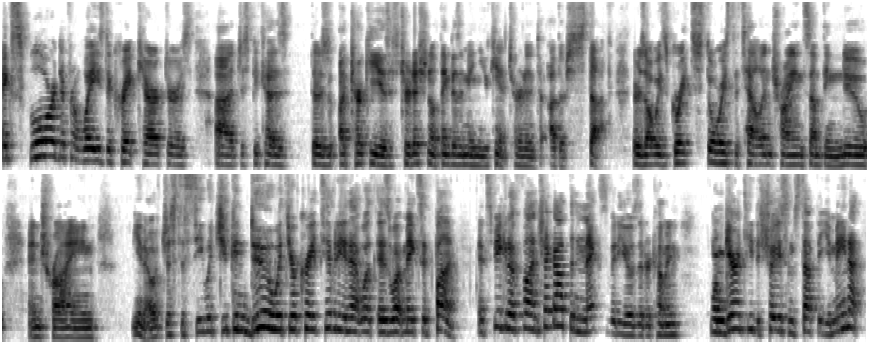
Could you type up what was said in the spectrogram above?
Explore different ways to create characters uh, just because there's a turkey is a traditional thing doesn't mean you can't turn it into other stuff. There's always great stories to tell in trying something new and trying, you know, just to see what you can do with your creativity. That is what makes it fun. And speaking of fun, check out the next videos that are coming I'm guaranteed to show you some stuff that you may not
